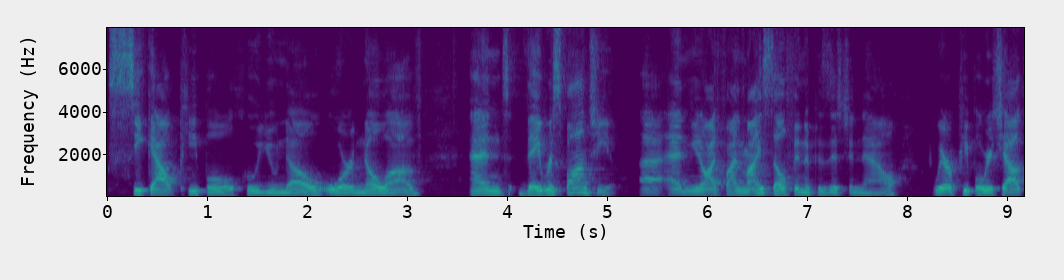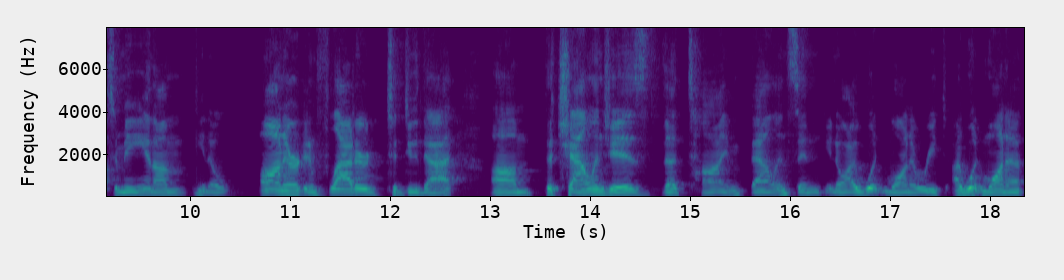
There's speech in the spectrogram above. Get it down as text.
seek out people who you know or know of, and they respond to you. Uh, and you know I find myself in a position now where people reach out to me, and I'm you know honored and flattered to do that um, the challenge is the time balance, and you know, I wouldn't want to reach. I wouldn't want to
